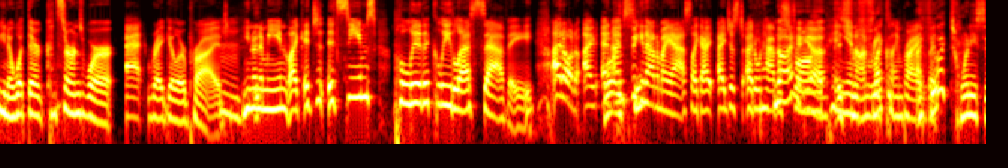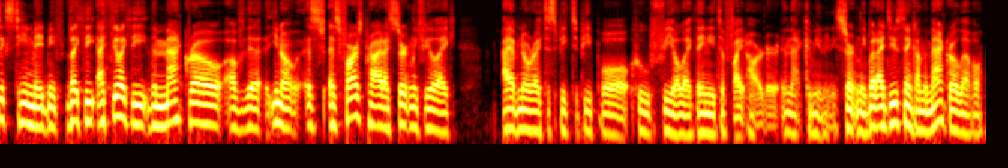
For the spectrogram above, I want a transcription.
you know what their concerns were at regular pride Mm. you know what i mean like it it seems politically less savvy i don't know i and Well, i'm speaking seem- out of my ass like i i just i don't have No, a I- strong yeah. Opinion on reclaim pride I feel like 2016 made me like the. I feel like the the macro of the you know as as far as pride, I certainly feel like I have no right to speak to people who feel like they need to fight harder in that community. Certainly, but I do think on the macro level,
